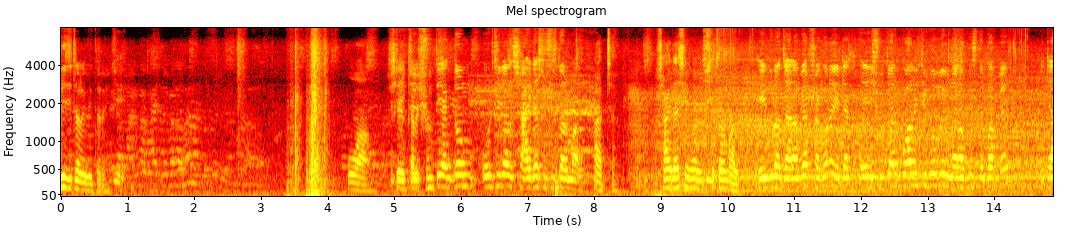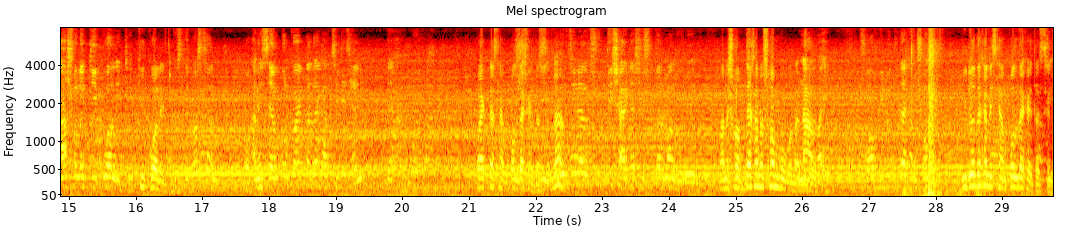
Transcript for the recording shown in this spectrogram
ডিজিটালের ভিতরে। জি। ওয়াও সেই সেই কালেকশন একদম অরিজিনাল সাইডা সুতার মাল। আচ্ছা। আশি মাল সুতার মাল এইগুলো যারা ব্যবসা করে এটা এই সুতার কোয়ালিটি বললে ওনারা বুঝতে পারবে এটা আসলে কি কোয়ালিটি কি কোয়ালিটি বুঝতে পারছেন. আমি স্যাম্পল কয়েকটা দেখাচ্ছি ডিজাইন দেখেন কয়েকটা স্যাম্পল দেখাইতেছেন না অরিজিনাল সুতি সাইডা সুতার মাল হবে মানে সব দেখানো সম্ভব না না। ভাই সব ভিডিওতে দেখানো সম্ভব না। ভিডিওতে খালি স্যাম্পল দেখাইতেছেন।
